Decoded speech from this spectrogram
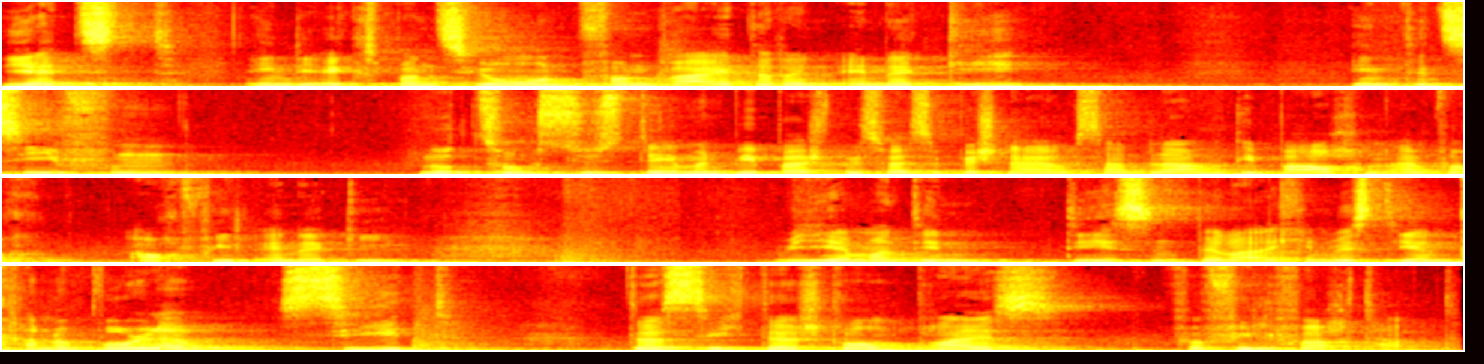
jetzt in die Expansion von weiteren energieintensiven Nutzungssystemen, wie beispielsweise Beschneiungsanlagen, die brauchen einfach auch viel Energie, wie jemand in diesen Bereich investieren kann, obwohl er sieht, dass sich der Strompreis vervielfacht hat.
